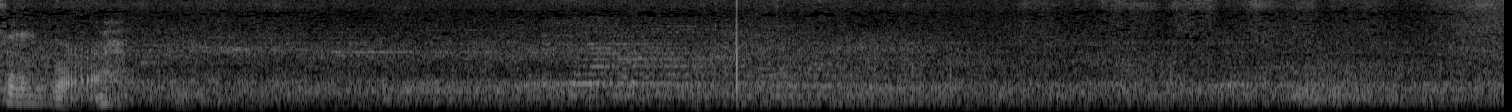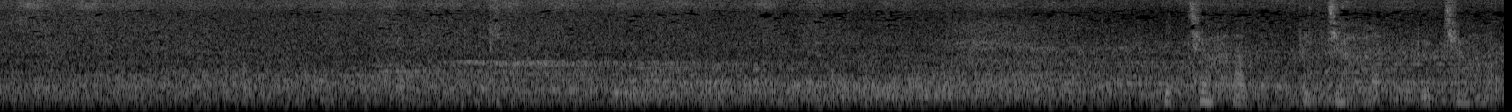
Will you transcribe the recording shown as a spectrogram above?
silver. Good.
